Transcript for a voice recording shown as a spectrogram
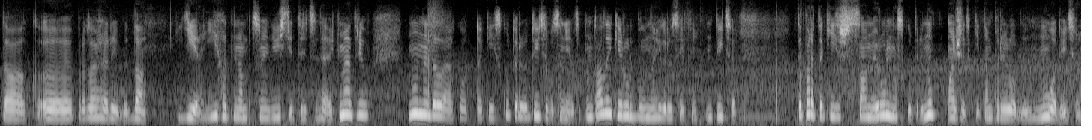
Так, е, продажа риби, да, є. Їхати нам, пацани, 239 метрів. Ну, недалеко. От такий скутер. От дивіться, пацани, запам'ятали, який руль був на гідроциклі? Дивіться. Тепер такий ж самий руль на скутері. Ну, майже такий, там перероблений. Ну, от дивіться.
